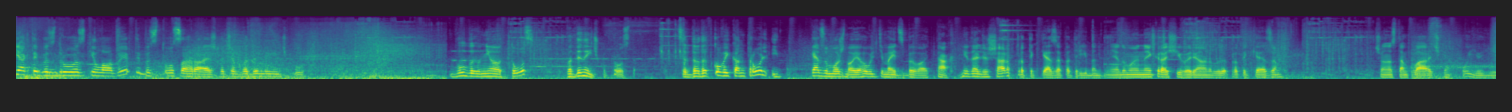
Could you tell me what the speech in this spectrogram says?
Як ти без другого скіла? Як ти без тоса граєш, хоча б в одиничку? Був би в нього тос в одиничку просто. Це додатковий контроль і кезу можна його ультимейт збивати. Так, і далі шарт проти кеза потрібен. Я думаю, найкращий варіант буде проти кеза. Що у нас там пларочки? Ой-ой-ой.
